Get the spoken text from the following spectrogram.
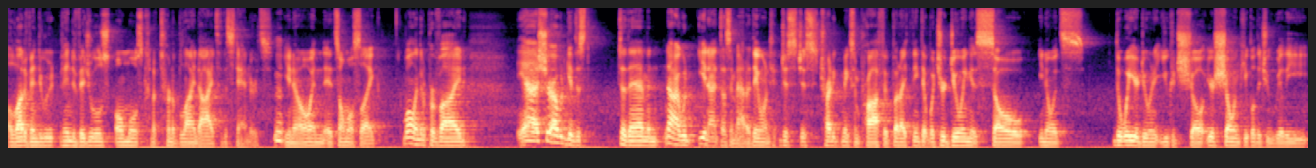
a lot of indi- individuals almost kind of turn a blind eye to the standards, mm. you know, and it's almost like, well, I'm going to provide. Yeah, sure, I would give this to them, and no, I would. You know, it doesn't matter. They want to just just try to make some profit. But I think that what you're doing is so, you know, it's the way you're doing it. You could show you're showing people that you really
